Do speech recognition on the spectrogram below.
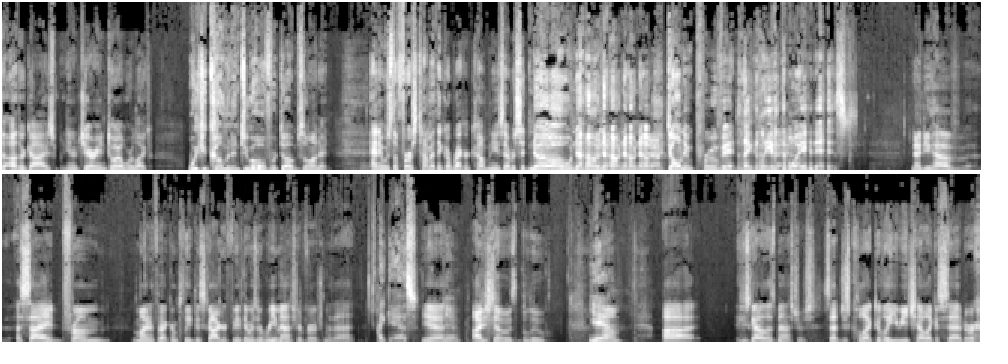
the other guys, you know, Jerry and Doyle were like, "We could come in and do overdubs on it." And it was the first time I think a record company has ever said, "No, no, no, no, no, don't improve it. Like leave it the way it is." Now, do you have, aside from Minor Threat Complete discography, there was a remastered version of that? I guess. Yeah. Yeah. I just know it was blue. Yeah. Um, uh, who's got all those masters? Is that just collectively you each have like a set or?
